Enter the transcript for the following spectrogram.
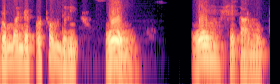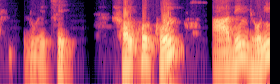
ব্রহ্মাণ্ডের প্রথম ধ্বনি, ওম। ওম সে তার মধ্যে রয়েছে। শঙ্কর খোল, আদিম ধ্বনি,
